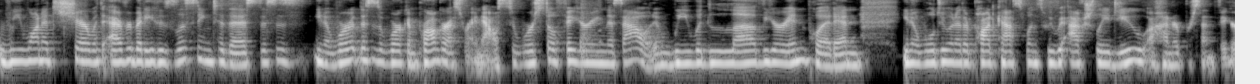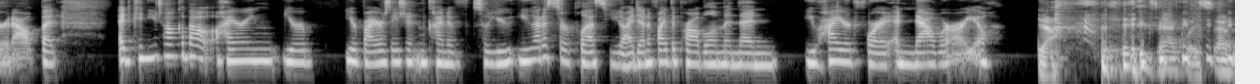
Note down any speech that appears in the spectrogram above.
we wanted to share with everybody who's listening to this. This is, you know, we're this is a work in progress right now. So we're still figuring this out and we would love your input and you know, we'll do another podcast once we actually do 100% figure it out. But Ed, can you talk about hiring your your buyer's agent and kind of so you you had a surplus, you identified the problem and then you hired for it and now where are you? Yeah, exactly. So,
